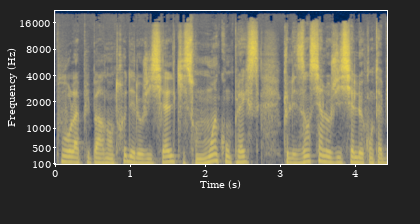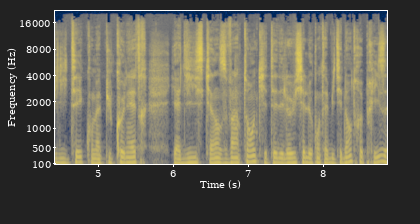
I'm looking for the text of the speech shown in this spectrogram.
pour la plupart d'entre eux des logiciels qui sont moins complexes que les anciens logiciels de comptabilité qu'on a pu connaître il y a 10, 15, 20 ans, qui étaient des logiciels de comptabilité d'entreprise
